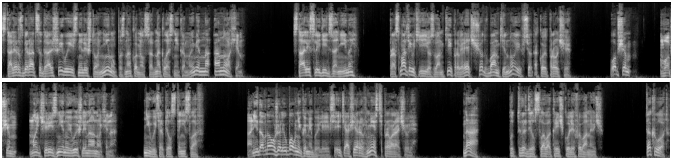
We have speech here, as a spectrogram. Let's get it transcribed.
Стали разбираться дальше и выяснили, что Нину познакомил с одноклассником именно Анохин. Стали следить за Ниной, просматривать ее звонки, проверять счет в банке, ну и все такое прочее. В общем... В общем, мы через Нину и вышли на Анохина. Не вытерпел Станислав. Они давно уже любовниками были, и все эти аферы вместе проворачивали. Да, подтвердил слова Кричко Лев Иванович. Так вот,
